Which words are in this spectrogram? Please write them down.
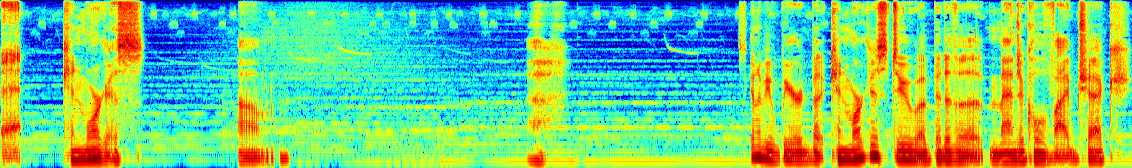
Eh, Can Morgus? Um. It's gonna be weird, but can Morgus do a bit of a magical vibe check?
